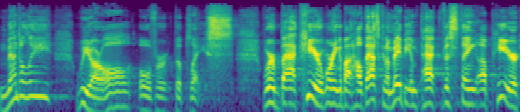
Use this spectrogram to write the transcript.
mentally, we are all over the place. We're back here worrying about how that's going to maybe impact this thing up here.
